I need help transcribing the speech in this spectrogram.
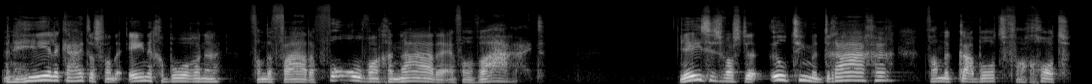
Een heerlijkheid als van de enige geborene van de Vader, vol van genade en van waarheid. Jezus was de ultieme drager van de kabot van God.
